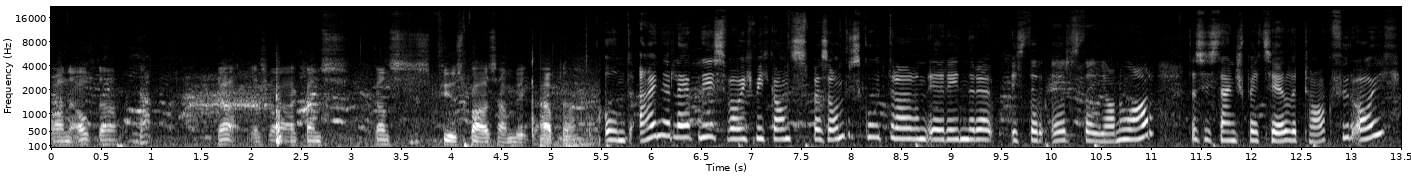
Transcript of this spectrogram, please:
waren auch da. Ja, das war ganz, ganz viel Spaß haben wir gehabt da. Und ein Erlebnis, wo ich mich ganz besonders gut daran erinnere, ist der 1. Januar. Das ist ein spezieller Tag für euch.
